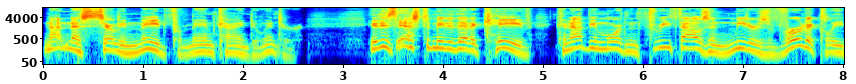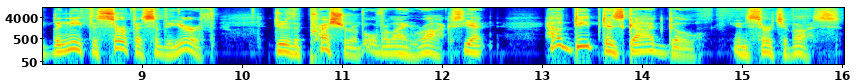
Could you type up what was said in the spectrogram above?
not necessarily made for mankind to enter. It is estimated that a cave cannot be more than 3,000 meters vertically beneath the surface of the earth due to the pressure of overlying rocks. Yet, how deep does God go in search of us?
